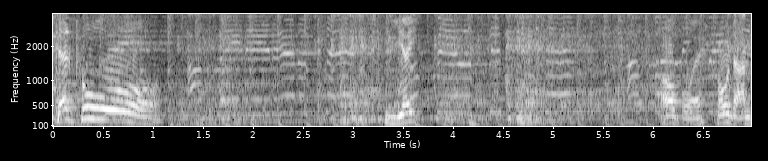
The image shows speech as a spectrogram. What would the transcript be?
Deadpool. Yike. Oh boy, hold on.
